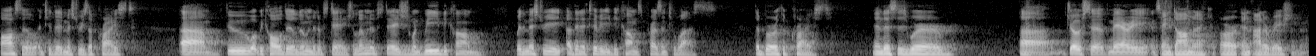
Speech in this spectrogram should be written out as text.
also into the mysteries of Christ um, through what we call the illuminative stage. The illuminative stage is when we become, where the mystery of the Nativity becomes present to us, the birth of Christ. And this is where uh, Joseph, Mary, and St. Dominic are in adoration.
